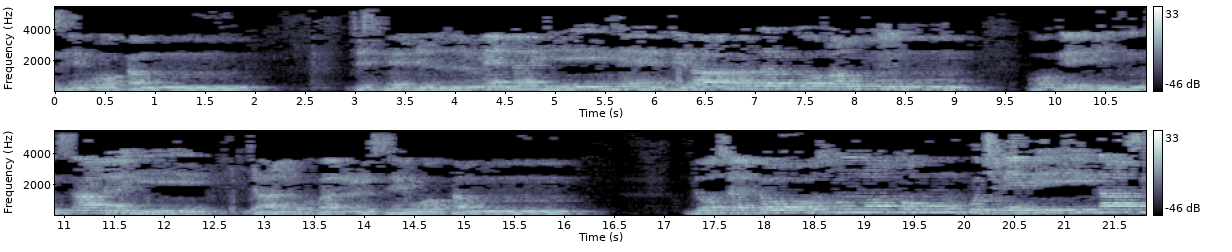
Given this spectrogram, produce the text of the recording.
سے وہ کم جس کے دل میں نہیں ہے تیرا سے وہ کم سنو تم کچھ میری داس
